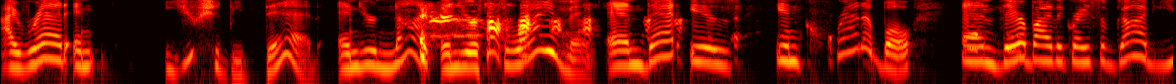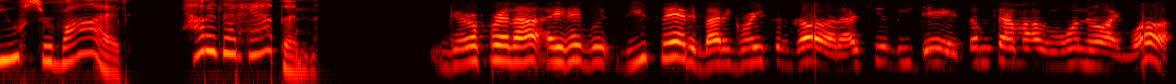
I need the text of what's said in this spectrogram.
I read and you should be dead and you're not and you're thriving and that is incredible and there by the grace of God you survived. How did that happen? Girlfriend, I, I you said it by the grace of God. I should be dead. Sometimes I was wondering, like, what?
